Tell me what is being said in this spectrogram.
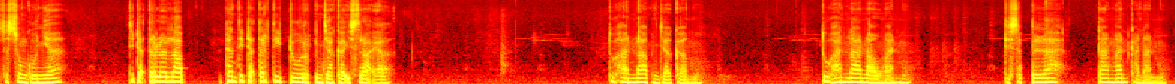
Sesungguhnya tidak terlelap dan tidak tertidur penjaga Israel. Tuhanlah penjagamu. Tuhanlah naunganmu. Di sebelah tangan kananmu.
